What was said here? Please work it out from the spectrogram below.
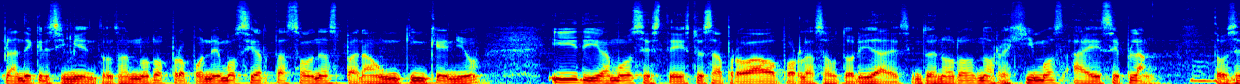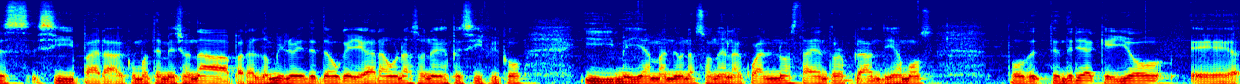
plan de crecimiento. Entonces, nosotros proponemos ciertas zonas para un quinquenio y digamos este, esto es aprobado por las autoridades. Entonces nosotros nos regimos a ese plan. Entonces si para, como te mencionaba, para el 2020 tengo que llegar a una zona en específico y me llaman de una zona en la cual no está dentro del plan, digamos, tendría que yo eh,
